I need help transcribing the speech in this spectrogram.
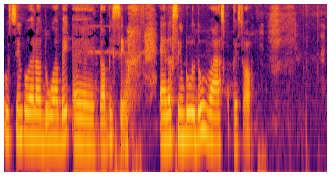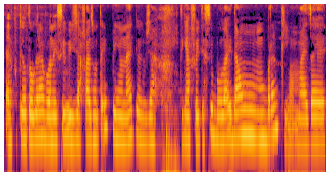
O símbolo era do, AB, é, do ABC. Era o símbolo do Vasco, pessoal. É porque eu tô gravando esse vídeo já faz um tempinho, né? Que eu já tinha feito esse bolo. Aí dá um, um branquinho, mas é,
